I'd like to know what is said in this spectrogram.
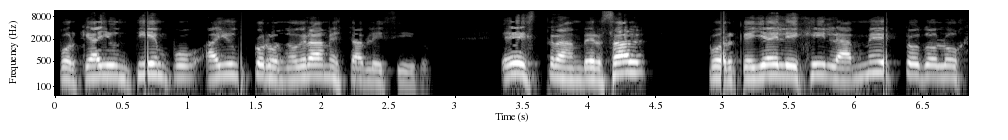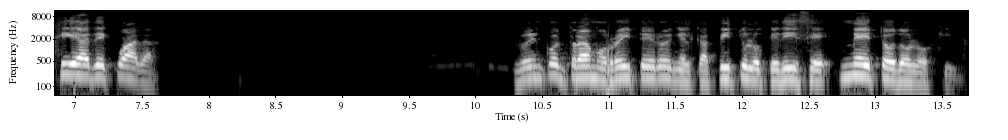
porque hay un tiempo, hay un cronograma establecido. Es transversal porque ya elegí la metodología adecuada. Lo encontramos, reitero, en el capítulo que dice metodología.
